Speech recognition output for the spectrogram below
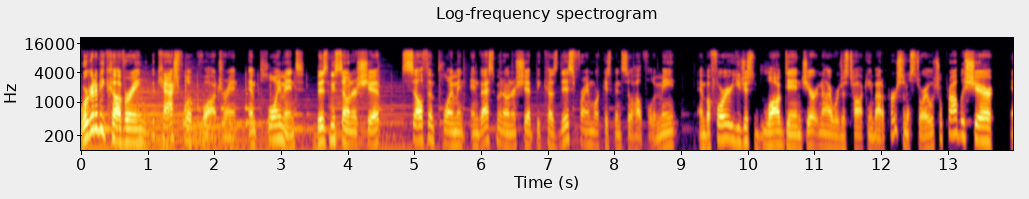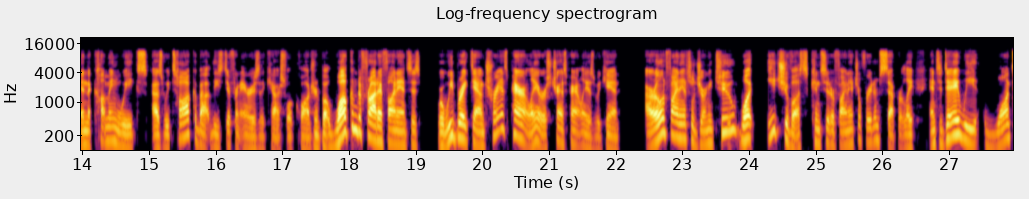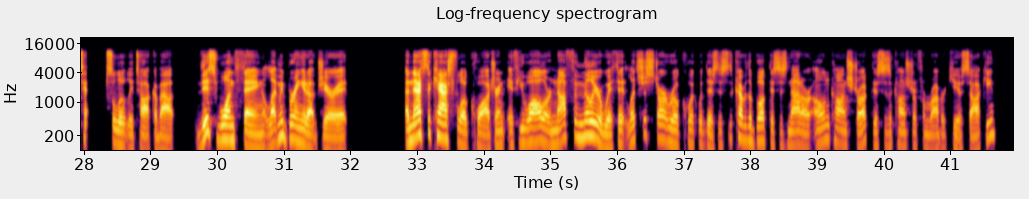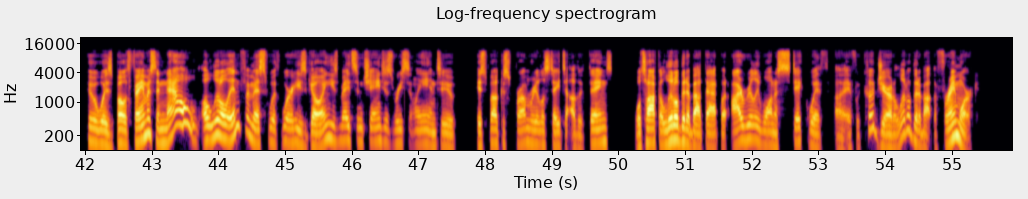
We're going to be covering the cash flow quadrant, employment, business ownership, self employment, investment ownership, because this framework has been so helpful to me. And before you just logged in, Jarrett and I were just talking about a personal story, which we'll probably share in the coming weeks as we talk about these different areas of the cash flow quadrant. But welcome to Friday Finances, where we break down transparently or as transparently as we can our own financial journey to what each of us consider financial freedom separately. And today we want to absolutely talk about this one thing. Let me bring it up, Jarrett. And that's the cash flow quadrant. If you all are not familiar with it, let's just start real quick with this. This is the cover of the book. This is not our own construct. This is a construct from Robert Kiyosaki, who was both famous and now a little infamous with where he's going. He's made some changes recently into his focus from real estate to other things. We'll talk a little bit about that, but I really want to stick with, uh, if we could, Jarrett, a little bit about the framework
